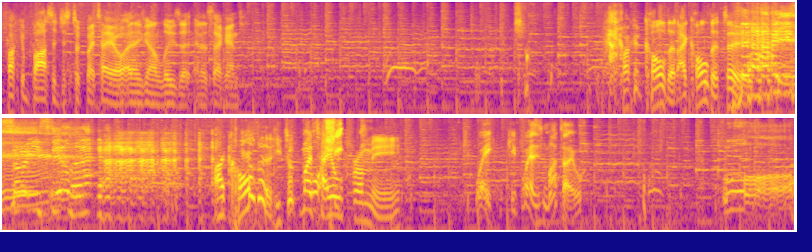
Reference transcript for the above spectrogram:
Fucking bastard just took my tail and he's gonna lose it in a second. Fucking called it. I called it too. you saw you steal that. I called it. He took my Oh, tail shit. from me. Wait, keep away. This is my tail. Oh.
